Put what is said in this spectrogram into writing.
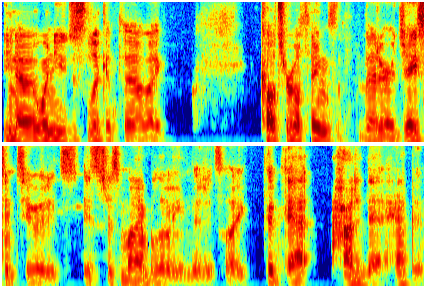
you know when you just look at the like cultural things that are adjacent to it it's it's just mind-blowing that it's like that that how did that happen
